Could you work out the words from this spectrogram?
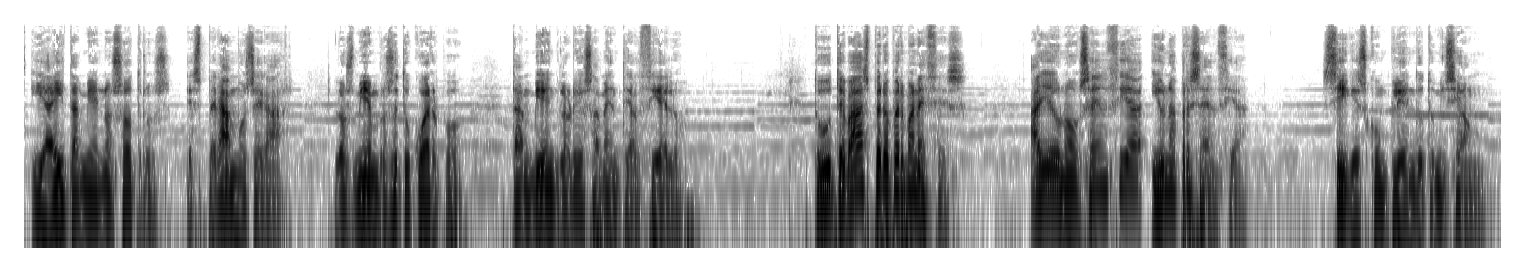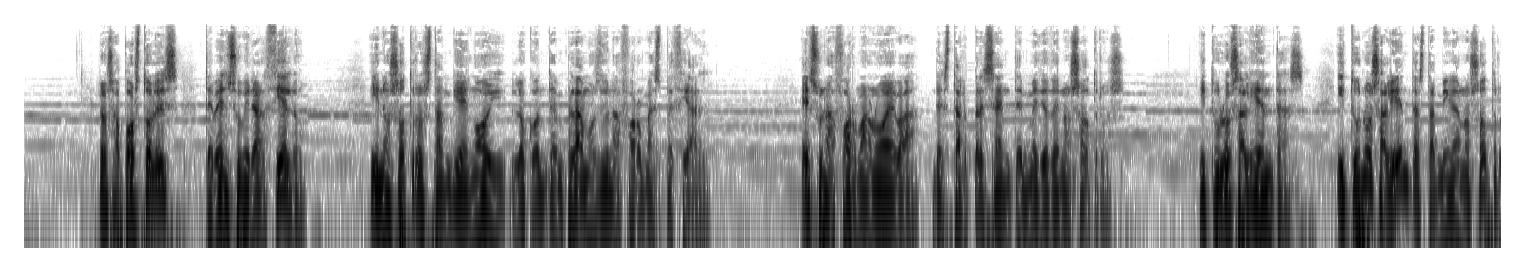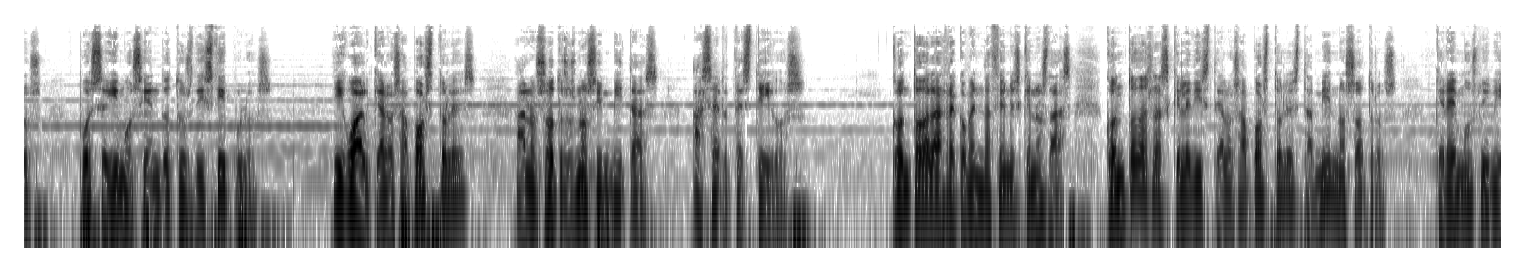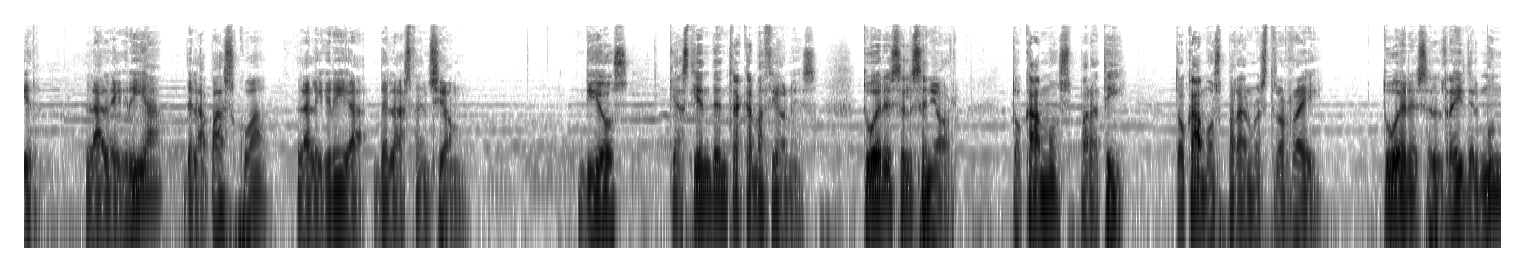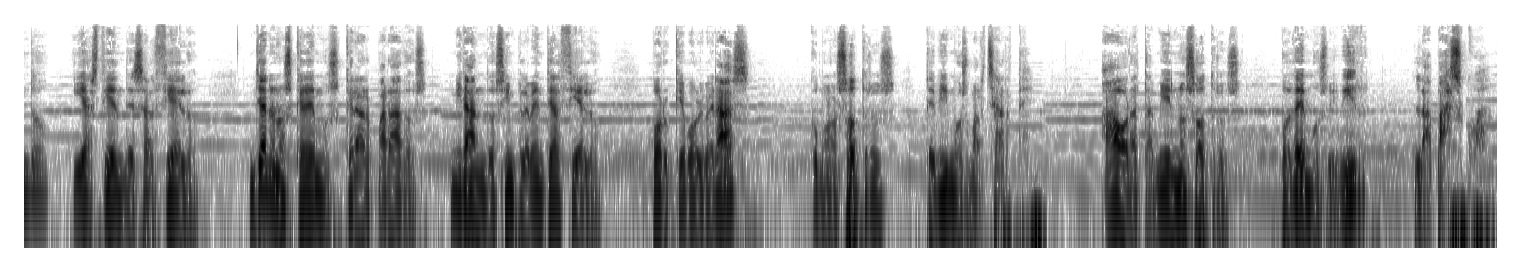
y ahí también nosotros esperamos llegar, los miembros de tu cuerpo, también gloriosamente al cielo. Tú te vas pero permaneces. Hay una ausencia y una presencia sigues cumpliendo tu misión. Los apóstoles te ven subir al cielo, y nosotros también hoy lo contemplamos de una forma especial. Es una forma nueva de estar presente en medio de nosotros. Y tú los alientas, y tú nos alientas también a nosotros, pues seguimos siendo tus discípulos. Igual que a los apóstoles, a nosotros nos invitas a ser testigos con todas las recomendaciones que nos das, con todas las que le diste a los apóstoles, también nosotros queremos vivir la alegría de la Pascua, la alegría de la ascensión. Dios, que asciende entre aclamaciones, tú eres el Señor, tocamos para ti, tocamos para nuestro Rey. Tú eres el Rey del mundo y asciendes al cielo. Ya no nos quedemos quedar parados, mirando simplemente al cielo, porque volverás, como nosotros, te vimos marcharte. Ahora también nosotros podemos vivir la Pascua.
